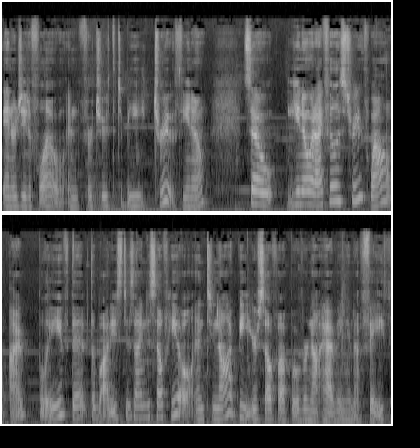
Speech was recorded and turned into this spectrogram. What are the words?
energy to flow and for truth to be truth, you know? So, you know what I feel is truth? Well, I believe that the body's designed to self heal and to not beat yourself up over not having enough faith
